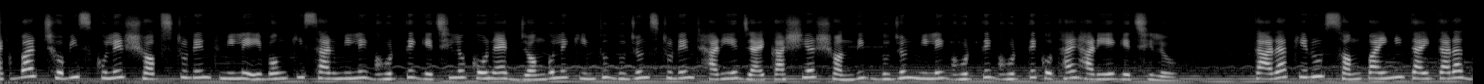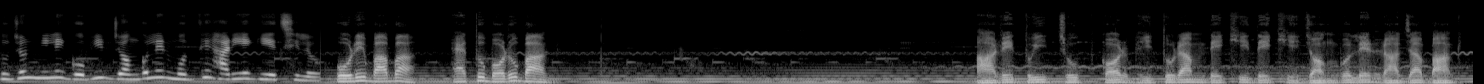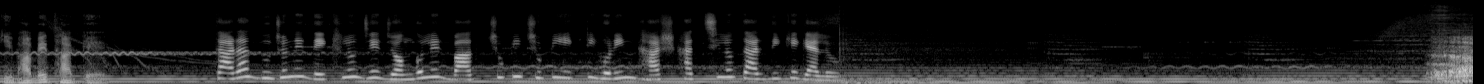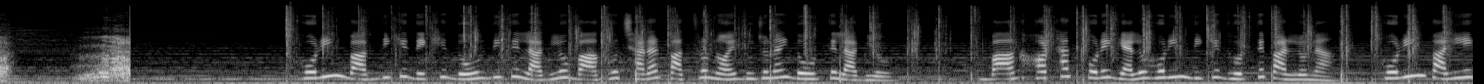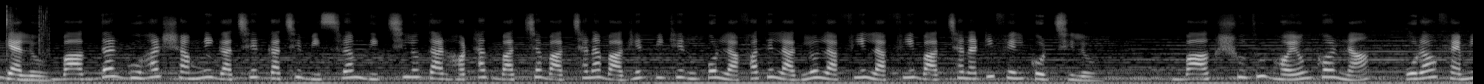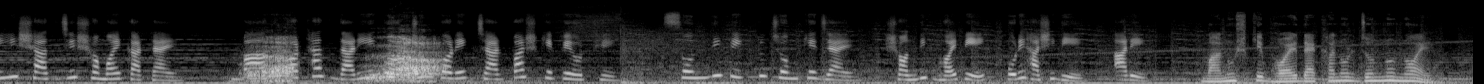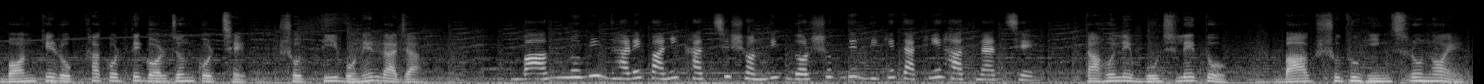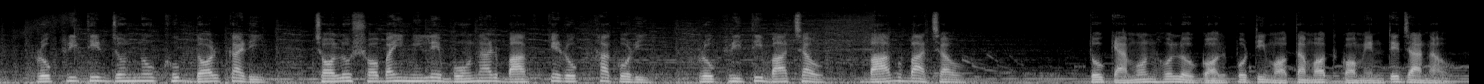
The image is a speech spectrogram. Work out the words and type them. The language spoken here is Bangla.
একবার ছবি স্কুলের সব স্টুডেন্ট মিলে এবং কি স্যার মিলে ঘুরতে গেছিল কোন এক জঙ্গলে কিন্তু দুজন স্টুডেন্ট হারিয়ে যায়। কাশিয়ার সন্দীপ দুজন মিলে ঘুরতে ঘুরতে কোথায় হারিয়ে গেছিল? তারা কেরুর সং পায়নি, তাই তারা দুজন মিলে গভীর জঙ্গলের মধ্যে হারিয়ে গিয়েছিল। ওরে বাবা, এত বড় বাঘ। আরে তুই চুপ কর ভিতুরাম, দেখি দেখি জঙ্গলের রাজা বাঘ কীভাবে থাকে। তারা দুজনে দেখল যে জঙ্গলের বাঘ চুপি চুপি একটি হরিণ ঘাস খাচ্ছিল, তার দিকে গেল। হরিণ বাঘটিকে দেখে দৌড় দিতে লাগল, বাঘও ছাড়ার পাত্র নয়, দুজনাই দৌড়তে লাগল। বাঘ হঠাৎ করে গেল, হরিণ দিকে ধরতে পারল না। হরিণ পালিয়ে গেল। বাগদার গুহার সামনে গাছের কাছে বিশ্রাম দিচ্ছিল, তার হঠাৎ বাচ্চা বাচ্চানা বাঘের পিঠের উপর লাফাতে লাগল, লাফিয়ে লাফিয়ে বাচ্চানাটি ফেল করছিল। বাঘ শুধু ভয়ঙ্কর না, ওরাও ফ্যামিলির সাথ যে সময় কাটায়। বাঘ হঠাৎ দাঁড়িয়ে গর্জন করে, চারপাশ কেঁপে ওঠে। সন্দীপ একটু চমকে যায়। সন্দীপ ভয় পেয়ে পড়ে হাসি দিয়ে আরে! মানুষকে ভয় দেখানোর জন্য নয় বনকে রক্ষা করতে গর্জন করছে সত্যি বনের রাজা। বাঘ নদীর ধারে পানি খাচ্ছে সন্দীপ দর্শকদের দিকে তাকিয়ে হাত নাড়ছে। তাহলে বুঝলে তো বাঘ শুধু হিংস্র নয় প্রকৃতির জন্য খুব দরকারি। চলো সবাই মিলে বন আর বাঘকে রক্ষা করি প্রকৃতি বাঁচাও। বাঘ বাঁচাও। তো কেমন হলো গল্পটি মতামত কমেন্টে জানাও।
